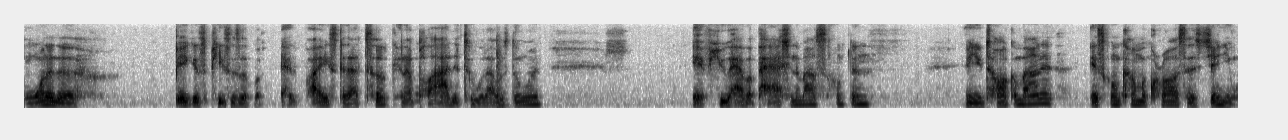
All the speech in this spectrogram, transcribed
one of the biggest pieces of advice that I took and applied it to what I was doing if you have a passion about something and you talk about it, it's going to come across as genuine.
